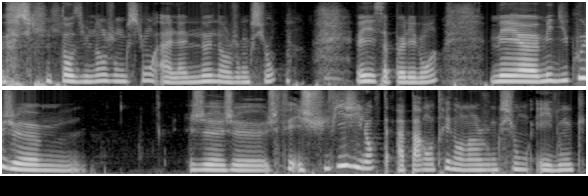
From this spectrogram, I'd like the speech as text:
dans une injonction à la non-injonction. Vous voyez, ça peut aller loin. Euh, mais du coup, je. Je, suis vigilante à pas rentrer dans l'injonction. Et donc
